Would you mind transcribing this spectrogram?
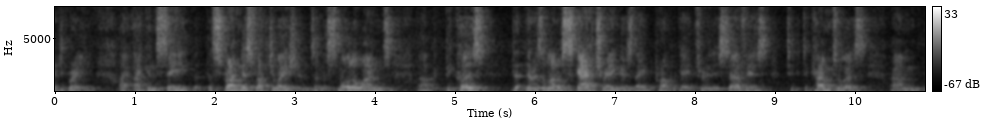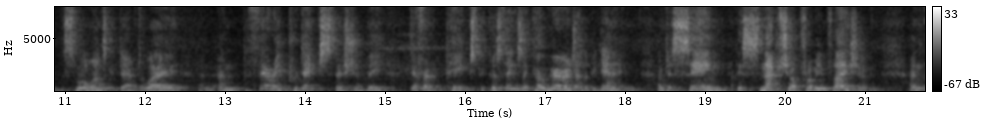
a degree, I, I can see that the strongest fluctuations, and the smaller ones, uh, because th there is a lot of scattering as they propagate through this surface to, to come to us, um, the small ones get damped away, and, and the theory predicts there should be different peaks because things are coherent at the beginning. I'm just seeing this snapshot from inflation, and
